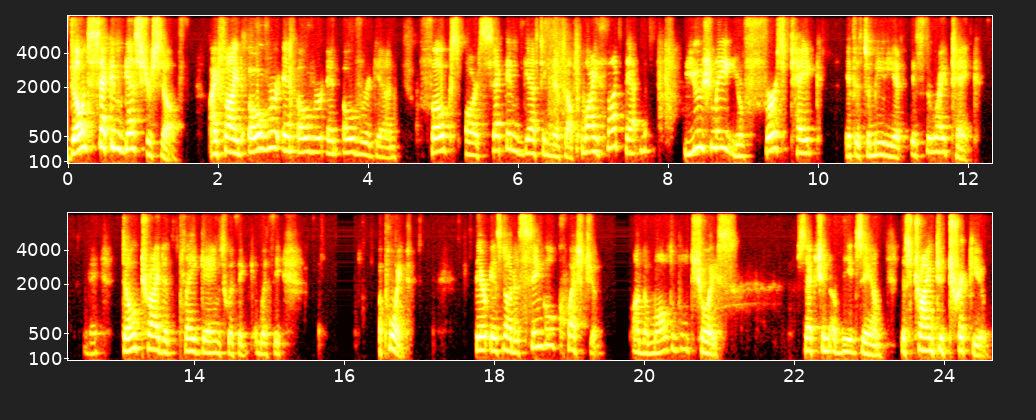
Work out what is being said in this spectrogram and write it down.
Don't second guess yourself. I find over and over and over again, folks are second guessing themselves. Well, I thought that usually your first take, if it's immediate, is the right take. Okay. Don't try to play games with the with the a point. There is not a single question on the multiple choice section of the exam that's trying to trick you.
